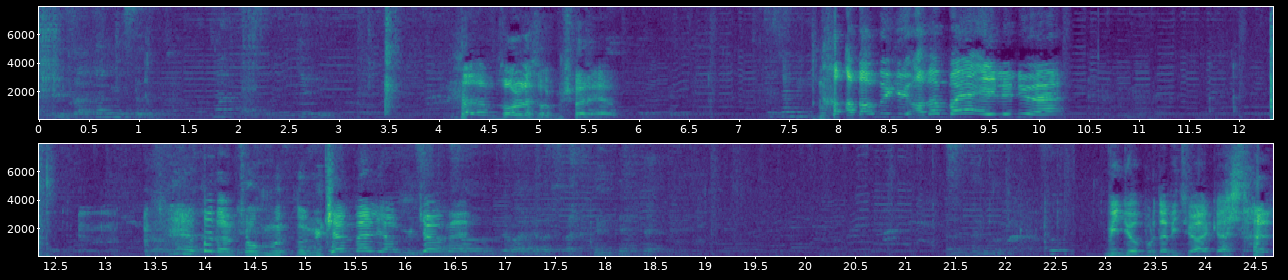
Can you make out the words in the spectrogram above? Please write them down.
İstedim. Girdin. Adam zorla sokmuş oraya. Adam da gibi adam baya eğleniyor ha. Adam çok mutlu, mükemmel ya, mükemmel. Sağ olun, Değil mi arkadaşlar? Video burada bitiyor arkadaşlar.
